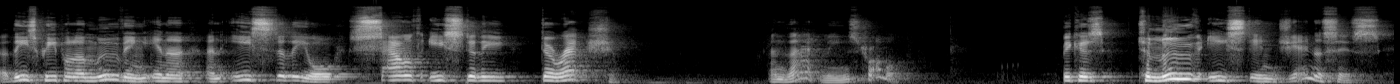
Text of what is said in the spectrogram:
Uh, these people are moving in a, an easterly or southeasterly direction. And that means trouble. Because to move east in Genesis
